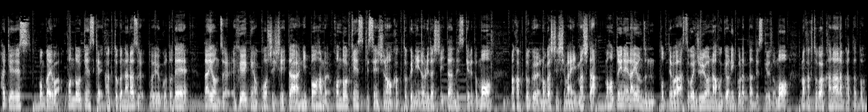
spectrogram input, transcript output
背景です。今回は近藤健介獲得ならずということで、ライオンズ FA 権を行使していた日本ハム近藤健介選手の獲得に乗り出していたんですけれども、まあ、獲得逃してしまいました。まあ、本当にね、ライオンズにとってはすごい重要な補強の一個だったんですけれども、まあ、獲得は叶わなかったと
